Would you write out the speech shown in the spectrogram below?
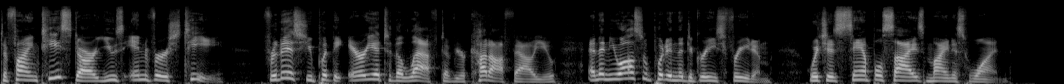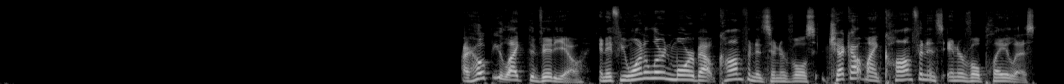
To find t star, use inverse t, for this, you put the area to the left of your cutoff value, and then you also put in the degrees freedom, which is sample size minus 1. I hope you liked the video, and if you want to learn more about confidence intervals, check out my confidence interval playlist.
